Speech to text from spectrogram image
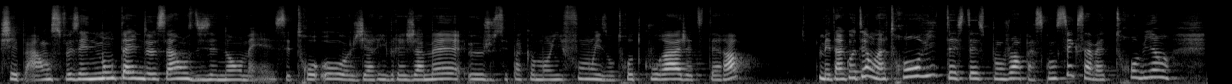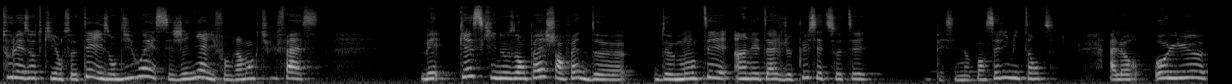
je sais pas, on se faisait une montagne de ça, on se disait non mais c'est trop haut, j'y arriverai jamais, eux je sais pas comment ils font, ils ont trop de courage, etc. Mais d'un côté, on a trop envie de tester ce plongeoir parce qu'on sait que ça va être trop bien. Tous les autres qui ont sauté, ils ont dit ouais, c'est génial, il faut vraiment que tu le fasses. Mais qu'est-ce qui nous empêche en fait de, de monter un étage de plus et de sauter? Ben, C'est nos pensées limitantes. Alors au lieu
